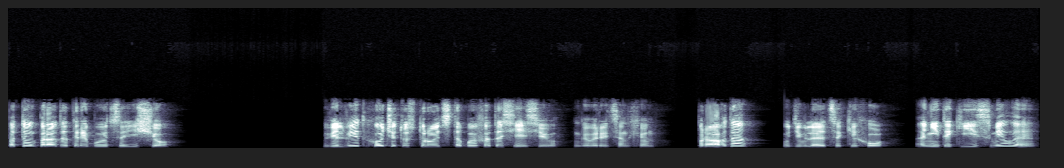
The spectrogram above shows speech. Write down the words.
Потом, правда, требуется еще. «Вельвет хочет устроить с тобой фотосессию», – говорит Санхён. «Правда?» – удивляется Кихо. «Они такие смелые?»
